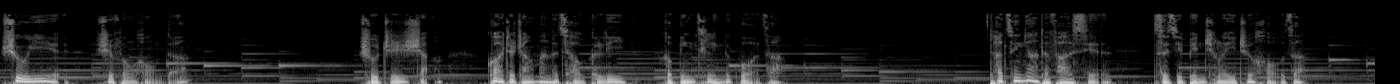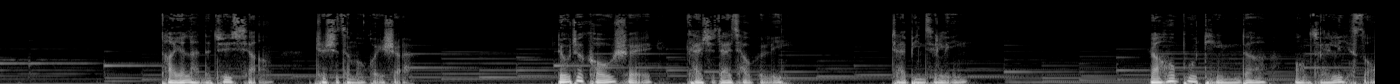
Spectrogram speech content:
树叶是粉红的，树枝上。挂着长满了巧克力和冰淇淋的果子，他惊讶的发现自己变成了一只猴子。他也懒得去想这是怎么回事儿，流着口水开始摘巧克力，摘冰淇淋，然后不停的往嘴里送。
